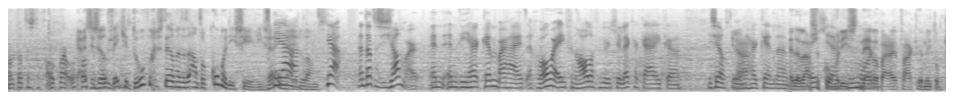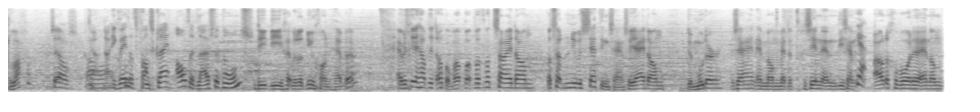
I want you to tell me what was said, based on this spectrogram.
Want dat is toch ook waar Ja, oppassen het is wel een beetje droevig gesteld met het aantal comedy-series hè, in Nederland. Ja, en dat is jammer. En, en die herkenbaarheid en gewoon maar even een half uurtje lekker kijken. Jezelf erin Ja. herkennen. En de laatste comedies in. Nederland waren vaak helemaal niet om te lachen, zelfs. Ja, nou, ik weet dat Frans Klein altijd luistert naar ons. Die, die wil het nu gewoon hebben. En misschien helpt dit ook op. Wat, wat- wat, zou je dan, wat zou de nieuwe setting zijn? Zou jij dan de moeder zijn en dan met het gezin en die zijn Ja. ouder geworden en dan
